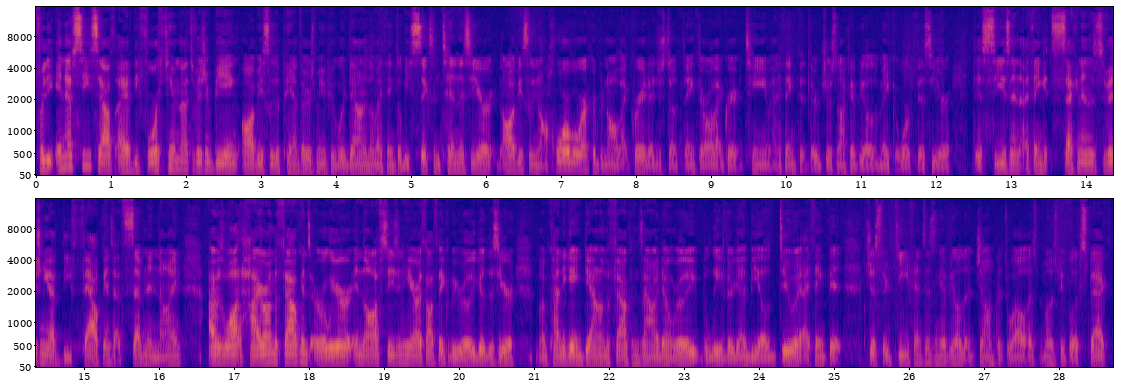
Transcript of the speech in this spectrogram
For the NFC South, I have the fourth team in that division being obviously the Panthers. Many people are down on them. I think they'll be six and ten this year. Obviously, not a horrible record, but not all that great. I just don't think they're all that great of a team, and I think that they're just not going to be able to make it work this year, this season. I think it's second in this division. You have the Falcons at seven and nine. I was a lot higher on the Falcons earlier in the offseason here. I thought they could be really good this year. I'm kind of getting down on the Falcons now. I don't really believe they're going to be able to do it. I think that just their defense isn't going to be able to jump as well as most people expect,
